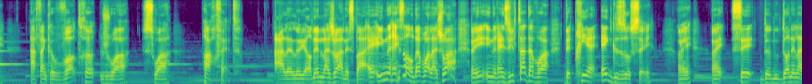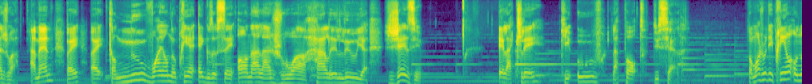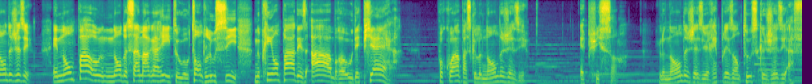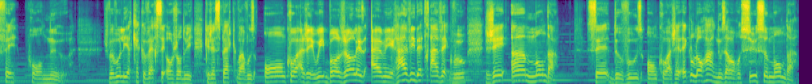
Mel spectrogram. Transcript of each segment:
afin que votre joie soit parfaite. Alléluia, on aime la joie, n'est-ce pas? Et une raison d'avoir la joie, oui, un résultat d'avoir des prières exaucées, oui, oui, c'est de nous donner la joie. Amen. Oui, oui. Quand nous voyons nos prières exaucées, on a la joie. Alléluia. Jésus est la clé qui ouvre la porte du ciel. Donc moi je vous dis, prions au nom de Jésus et non pas au nom de Sainte Marguerite ou Tante Lucie. Ne prions pas des arbres ou des pierres. Pourquoi? Parce que le nom de Jésus est puissant. Le nom de Jésus représente tout ce que Jésus a fait pour nous. Je vais vous lire quelques versets aujourd'hui que j'espère va vous encourager. Oui, bonjour les amis, ravi d'être avec vous. J'ai un mandat c'est de vous encourager. Avec Laura, nous avons reçu ce mandat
